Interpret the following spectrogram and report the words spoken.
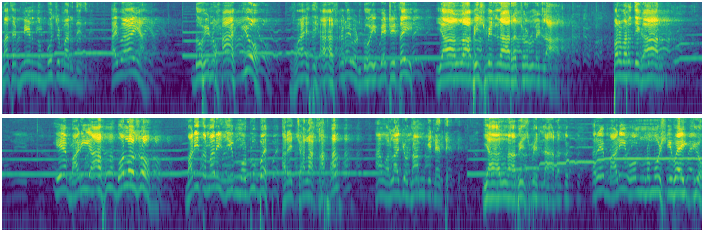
માથે મીણનું બૂચ મારી દીધું. આવ્યા અહીંયા. ડોહીનો હા ગયો. વાંયથી હા સડાવ્યો ને ડોહી બેઠી થઈ. યા અલ્લાહ, બિસ્મિલ્લાહ, રસુલિલ્લાહ. પરવરદિગાર. એ મારી આ હું બોલો છો? મારી તમારી જીભ મોઢું ભાઈ અરે ચાલા કાફર આમ અલ્લાહ જો નામ ગીને તે. યા અલ્લાહ, બિસ્મિલ્લાહ, રસુલ. અરે મારી ઓમ નમો શિવાય ગયો.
